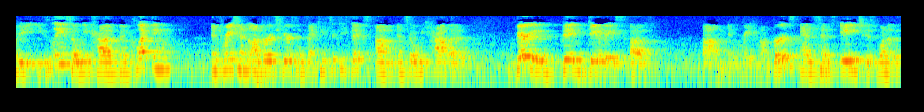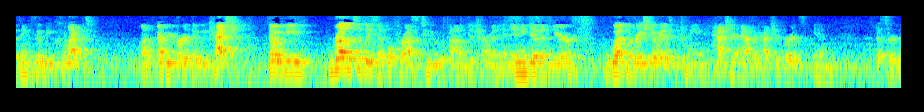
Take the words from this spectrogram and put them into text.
pretty easily. So we have been collecting information on birds here since 1966, um, and so we have a very big database of um, information on birds. And since age is one of the things that we collect on every bird that we catch, that would be relatively simple for us to um, determine in any given year what the ratio is between hatch year and after hatch year birds a certain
